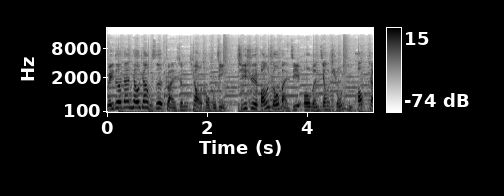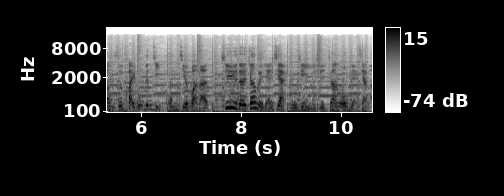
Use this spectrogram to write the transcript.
韦德单挑詹姆斯，转身跳投不进。骑士防守反击，欧文将球一抛，詹姆斯快攻跟进，空接灌篮。昔日的詹韦连线，如今已是詹欧连线了。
